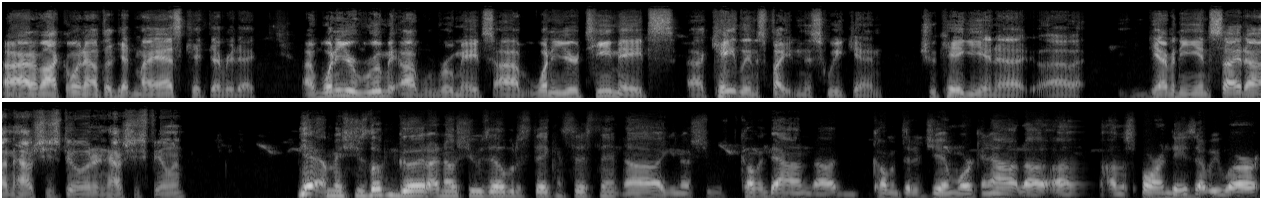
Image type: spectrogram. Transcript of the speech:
right, I'm not going out there getting my ass kicked every day. Uh, one of your roommate, uh, roommates, uh, one of your teammates, uh, Katlyn's fighting this weekend. Chookagian, uh, uh, do you have any insight on how she's doing and how she's feeling? Yeah, I mean, she's looking good. I know she was able to stay consistent. Uh, you know, she was coming down, uh, coming to the gym, working out uh, uh on the sparring days that we were.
